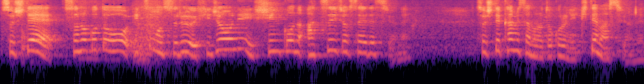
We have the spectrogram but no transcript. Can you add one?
そしてそのことをいつもする非常に信仰の熱い女性ですよね。そして神様のところに来てますよね。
